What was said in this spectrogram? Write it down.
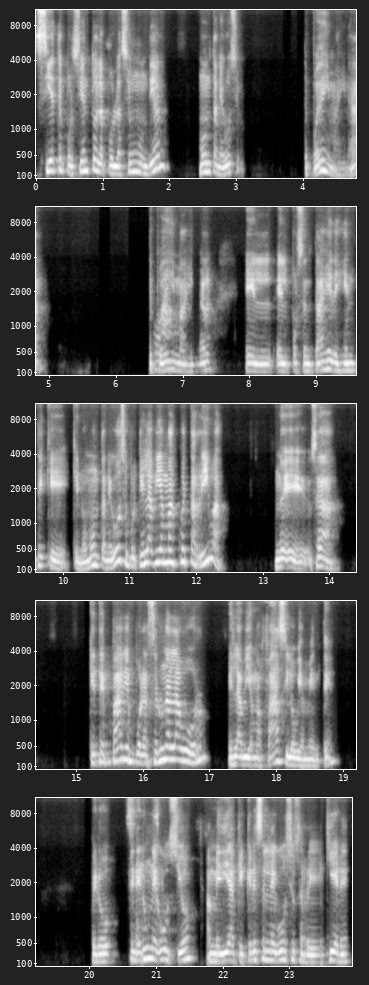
7% de la población mundial monta negocio. Te puedes imaginar. Te puedes imaginar el, porcentaje de gente que, no monta negocio, porque es la vía más cuesta arriba. Eh, o sea, que te paguen por hacer una labor es la vía más fácil, obviamente, pero tener un negocio, a medida que crece el negocio, se requiere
